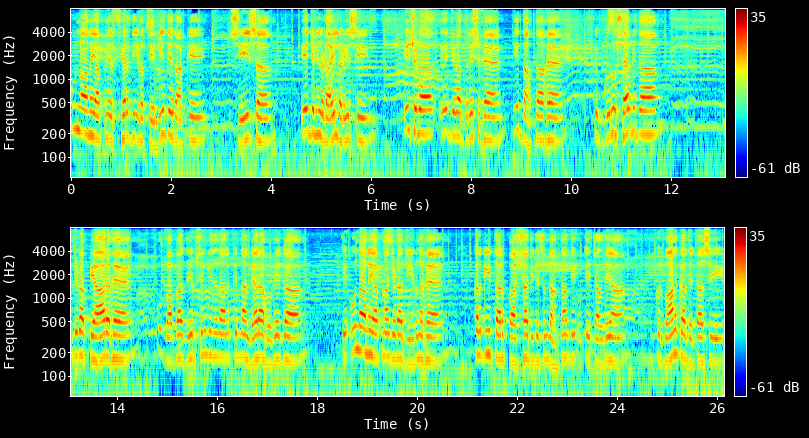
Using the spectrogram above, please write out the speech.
ਉਹਨਾਂ ਨੇ ਆਪਣੇ ਸਿਰ ਦੀ ਹਥੇਲੀ ਤੇ ਰੱਖ ਕੇ ਸੀਸ, ਇਹ ਜਿਹੜੀ ਲੜਾਈ ਲੜੀ ਸੀ, ਇਹ ਜਿਹੜਾ ਇਹ ਜਿਹੜਾ ਦ੍ਰਿਸ਼ ਹੈ, ਇਹ ਦੱਸਦਾ ਹੈ ਕਿ ਗੁਰੂ ਸਾਹਿਬ ਜੀ ਦਾ ਜਿਹੜਾ ਪਿਆਰ ਹੈ, ਉਹ ਬਾਬਾ ਦੀਪ ਸਿੰਘ ਜੀ ਦੇ ਨਾਲ ਕਿੰਨਾ ਗਹਿਰਾ ਹੋਵੇਗਾ ਤੇ ਉਹਨਾਂ ਨੇ ਆਪਣਾ ਜਿਹੜਾ ਜੀਵਨ ਹੈ, ਕਲਗੀਧਰ ਪਾਤਸ਼ਾਹ ਜੀ ਦੇ ਸਿਧਾਂਤਾਂ ਦੇ ਉੱਤੇ ਚੱਲਦਿਆਂ ਕੁਰਬਾਨ ਕਰ ਦਿੱਤਾ ਸੀ।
